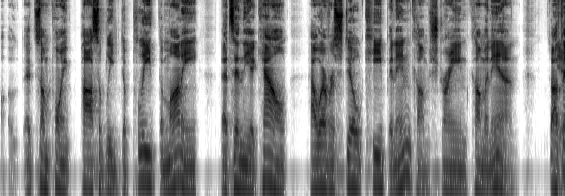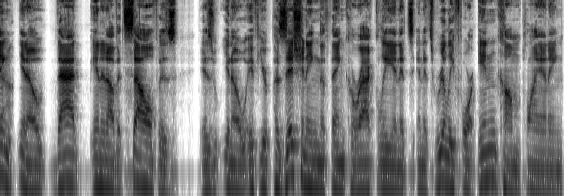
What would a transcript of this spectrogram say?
uh, at some point possibly deplete the money that's in the account, however, still keep an income stream coming in. So I yeah. think, you know, that in and of itself is is you know if you're positioning the thing correctly and it's and it's really for income planning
